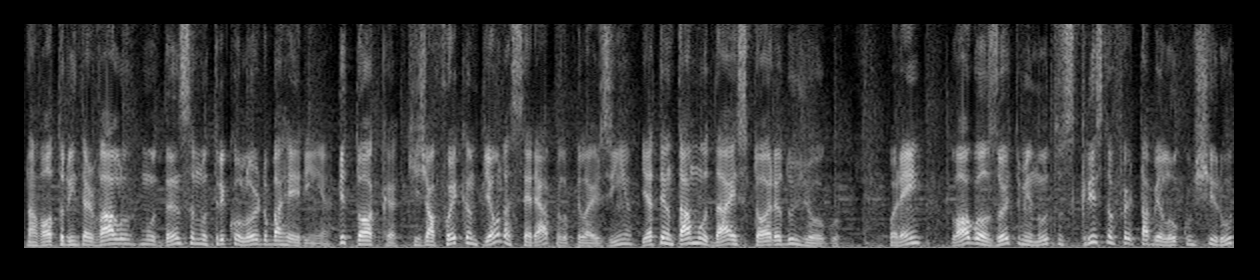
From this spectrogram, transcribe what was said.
Na volta do intervalo, mudança no tricolor do Barreirinha. Pitoca, que já foi campeão da Série A pelo Pilarzinho, ia tentar mudar a história do jogo. Porém, logo aos 8 minutos, Christopher tabelou com Chiru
